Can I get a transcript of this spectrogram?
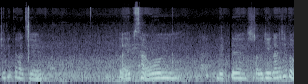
ঠিকই তো আছে। লাইফ সাউন্ড দেখতে সব ঠিক লাগছে তো?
